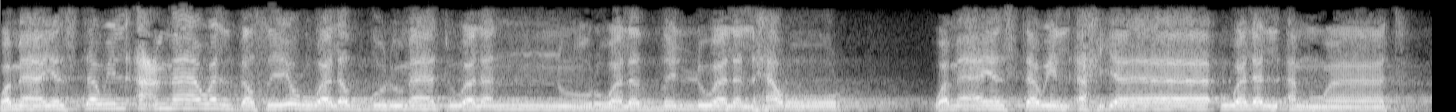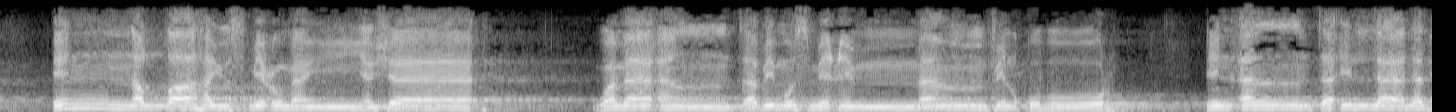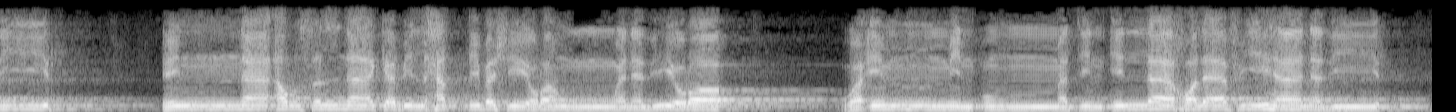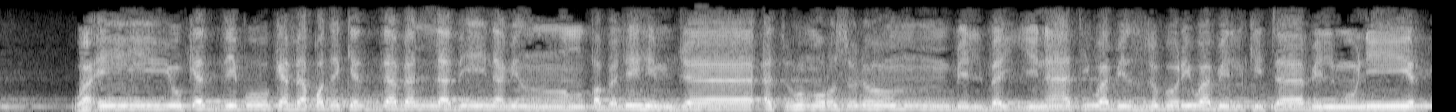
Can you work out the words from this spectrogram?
وما يستوي الأعمى والبصير ولا الظلمات ولا النور ولا الظل ولا الحرور وما يستوي الأحياء ولا الأموات إن الله يسمع من يشاء وما أنت بمسمع من في القبور إن أنت إلا نذير إنا ارسلناك بالحق بشيرا ونذيرا وان من امه الا خلا فيها نذير وان يكذبوك فقد كذب الذين من قبلهم جاءتهم رسلهم بالبينات وبالزبر وبالكتاب المنير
